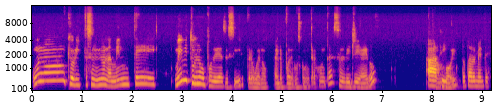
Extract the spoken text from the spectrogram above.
Uno que ahorita se me vino a la mente, maybe tú lo podrías decir, pero bueno, ahí lo podemos comentar juntas, el de G-Idol, Ah, sí, Tomboy. totalmente.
